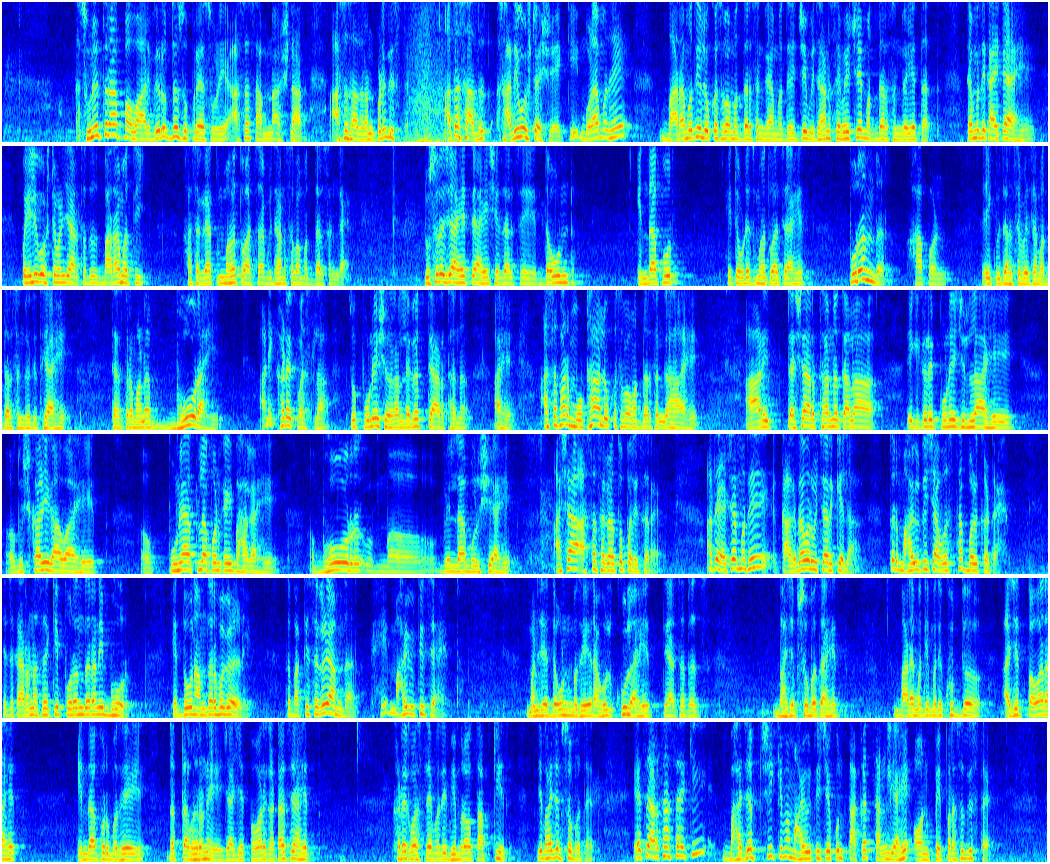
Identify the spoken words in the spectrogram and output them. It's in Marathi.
सुनेत्रा पवार विरुद्ध सुप्रिया सुळे असा सामना असणार असं साधारणपणे दिसतं आता साध साधी गोष्ट अशी आहे की मुळामध्ये बारामती लोकसभा मतदारसंघामध्ये जे विधानसभेचे मतदारसंघ येतात त्यामध्ये काय काय आहे? पहिली गोष्ट म्हणजे अर्थातच बारामती हा सगळ्यात महत्त्वाचा विधानसभा मतदारसंघ आहे. दुसरं जे आहे ते आहे शेजारचे दौंड इंदापूर हे तेवढेच महत्त्वाचे आहेत. पुरंदर हा पण एक विधानसभेचा मतदारसंघ तिथे आहे. त्याचप्रमाणे भोर आहे आणि खडकवासला जो पुणे शहरालगत त्या अर्थानं आहे. असा फार मोठा लोकसभा मतदारसंघ हा आहे. आणि तशा अर्थानं त्याला एकीकडे पुणे जिल्हा आहे दुष्काळी गावं आहेत पुण्यातला पण काही भाग आहे भोर वेल्हा मुळशी आहे. अशा असा सगळा तो परिसर आहे. आता याच्यामध्ये कागदावर विचार केला तर महायुतीची अवस्था बळकट आहे. याचं कारण असं आहे की पुरंदर आणि भोर हे दोन आमदार वगळले. तर बाकी सगळे आमदार हे महायुतीचे आहेत. म्हणजे दौंडमध्ये राहुल कुल आहेत ते अर्थातच भाजपसोबत आहेत. बारामतीमध्ये खुद्द अजित पवार आहेत. इंदापूरमध्ये दत्ता भरणे जे अजित पवार गटाचे आहेत. खडकवासल्यामध्ये भीमराव तापकीर जे भाजपसोबत आहेत. याचा अर्थ असा आहे की भाजपची किंवा महायुतीची एकूण ताकद चांगली आहे ऑन पेपर असं दिसतं आहे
